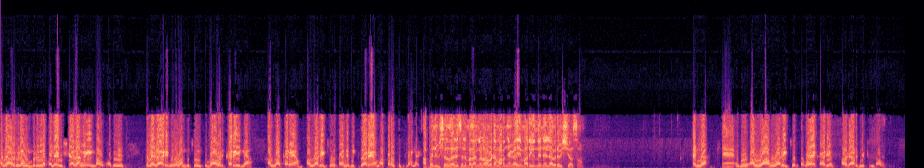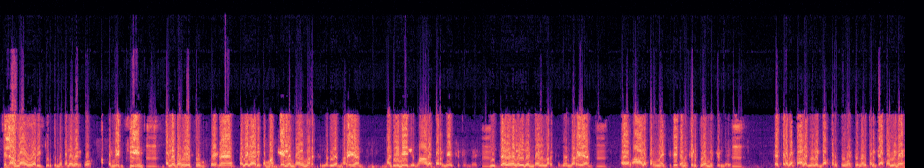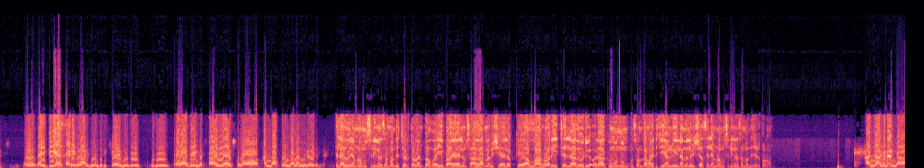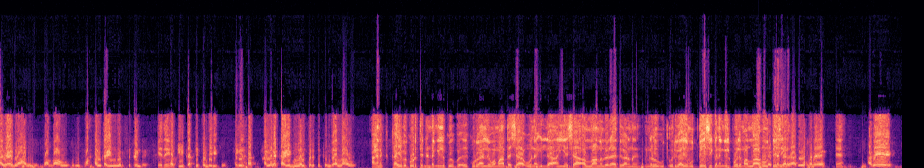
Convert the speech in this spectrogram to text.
അത് അവരുടെ മുമ്പിലുള്ള പല വിഷയം അതങ്ങനെ ഉണ്ടാവും. അത് ചില കാര്യങ്ങൾ വന്ന് ചോദിക്കുമ്പോൾ അവർക്കറിയില്ല. അള്ളാഹ്ക്കറിയാം. അള്ളാഹ് അറിയിച്ചു കൊടുത്താൽ നബിക്കും അറിയാം. അത്തരത്തിലാണ് അപ്പൊ നബി അലൈഹി സ്വലമ തങ്ങളും അവിടെ മറിഞ്ഞ കാര്യം അറിയുന്നതിനല്ല അവരുടെ വിശ്വാസം? അല്ല. അത് അള്ളാഹു അറിയിച്ചു കൊടുത്ത കുറെ കാര്യം അവരറിഞ്ഞിട്ടുണ്ടാവും. അള്ളാഹു അറിയിച്ചു കൊടുക്കുന്ന പല ഇപ്പൊ അപ്പൊ ഉം. പല സമയത്തും പിന്നെ പല കാര്യം. ഇപ്പൊ മക്കയിൽ എന്താണ് നടക്കുന്നത് എന്നറിയാൻ മദീനയിൽ നിന്ന് ആളെ പറഞ്ഞയച്ചിട്ടുണ്ട്. യുദ്ധവേളയിൽ എന്താണ് നടക്കുന്നതെന്ന് അറിയാൻ ആളെ പറഞ്ഞയച്ചിട്ട് കണക്കെടുത്ത് വന്നിട്ടുണ്ട്. എത്ര പട്ടാളങ്ങളുണ്ട് അപ്പുറത്ത് മറ്റൊന്നാൾ പറഞ്ഞിട്ട്. അപ്പൊ അങ്ങനെ വൈദിക കാര്യങ്ങൾ അറിഞ്ഞുകൊണ്ടിരിക്കുക എന്നത് ഒരു പ്രവാചകന്റെ സ്ഥായിയായ സ്വഭാവം അല്ലാത്തതുകൊണ്ടാണ് അങ്ങനെ വരുന്നത്. അല്ല അത് നമ്മൾ മുസ്ലിങ്ങളെ സംബന്ധിച്ചിടത്തോളം ഇപ്പൊ റൈബായാലും സാധാരണ വിഷയമായാലും ഒക്കെ അള്ളാഹു അറിയിച്ചല്ലാതെ ഒരു ഒരാൾക്കും ഒന്നും സ്വന്തമായിട്ട് ചെയ്യാൻ കഴിയില്ല എന്നുള്ള വിശ്വാസമല്ലേ നമ്മളെ മുസ്ലിങ്ങളെ സംബന്ധിച്ചിടത്തോളം? അല്ല അങ്ങനെയല്ല. അതായത് ആളുകൾക്ക് അള്ളാഹു ഒരു മക്കൾ കഴിവ് കൊടുത്തിട്ടുണ്ട്. തീ കത്തിക്കൊണ്ടിരിക്കും. അങ്ങനെ കഴിവുകൾ കൊടുത്തിട്ടുണ്ട് അള്ളാഹു. അങ്ങനെ കഴിവ് കൊടുത്തിട്ടുണ്ടെങ്കിൽ ഖുർആാനിൽ വമാ തശ ഊന ഇല്ല യശ അള്ളാഹ് എന്നുള്ള ഒരു ആയത്ത് കാണുന്നത്. നിങ്ങൾ ഒരു കാര്യം ഉദ്ദേശിക്കണമെങ്കിൽ പോലും അള്ളാഹു ഉദ്ദേശിക്കുക അതെ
